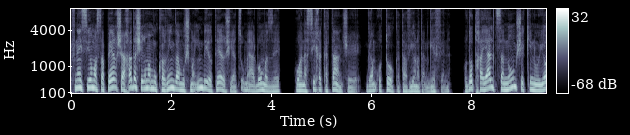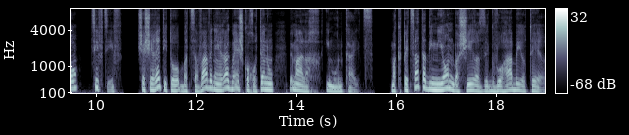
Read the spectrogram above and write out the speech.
לפני סיום אספר שאחד השירים המוכרים והמושמעים ביותר שיצאו מהאלבום הזה הוא הנסיך הקטן, שגם אותו כתב יונתן גפן, אודות חייל צנום שכינויו ציפציף, ששירת איתו בצבא ונהרג מאש כוחותינו במהלך אימון קיץ. מקפצת הדמיון בשיר הזה גבוהה ביותר,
